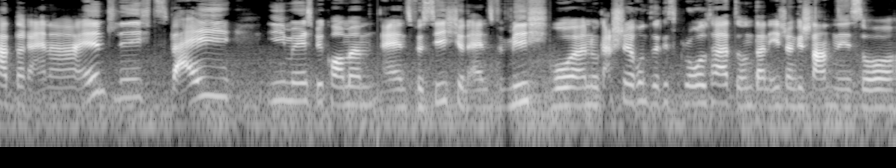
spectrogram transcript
hat der Rainer endlich zwei E-Mails bekommen, eins für sich und eins für mich, wo er nur ganz schnell runtergescrollt hat und dann eh schon gestanden ist, so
